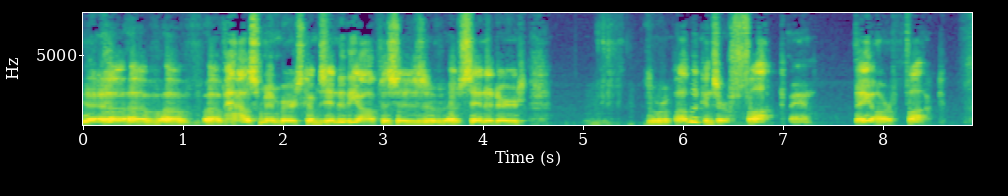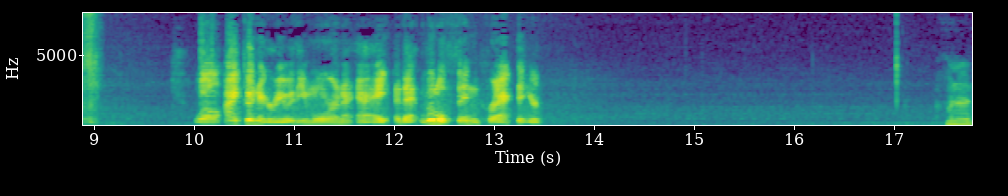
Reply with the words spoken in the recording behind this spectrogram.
uh, of, of, of House members, comes into the offices of, of senators. The Republicans are fucked, man. They are fucked. Well, I couldn't agree with you more. And I, I, that little thin crack that you're I'm gonna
